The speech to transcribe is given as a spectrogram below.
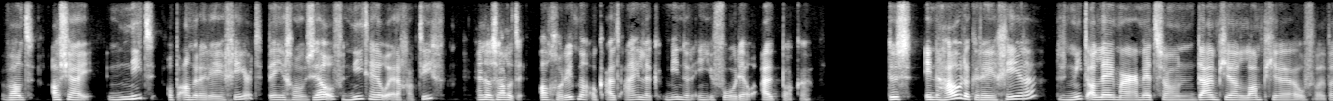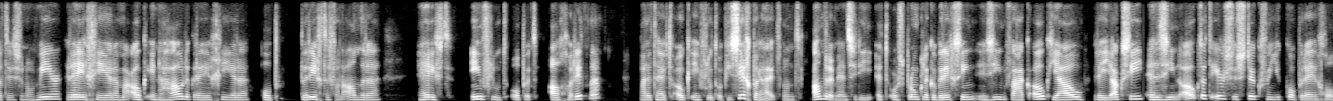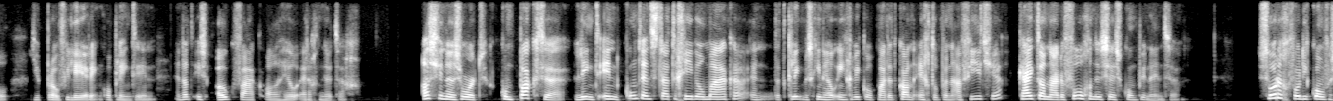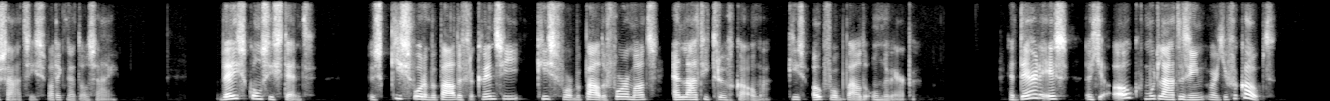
Want als jij niet op anderen reageert, ben je gewoon zelf niet heel erg actief. En dan zal het algoritme ook uiteindelijk minder in je voordeel uitpakken. Dus inhoudelijk reageren, dus niet alleen maar met zo'n duimpje, lampje of wat is er nog meer reageren, maar ook inhoudelijk reageren op berichten van anderen, heeft invloed op het algoritme. Maar het heeft ook invloed op je zichtbaarheid. Want andere mensen die het oorspronkelijke bericht zien, zien vaak ook jouw reactie. En zien ook dat eerste stuk van je kopregel, je profilering op LinkedIn. En dat is ook vaak al heel erg nuttig. Als je een soort compacte LinkedIn contentstrategie wil maken, en dat klinkt misschien heel ingewikkeld, maar dat kan echt op een A4'tje, kijk dan naar de volgende zes componenten. Zorg voor die conversaties, wat ik net al zei. Wees consistent. Dus kies voor een bepaalde frequentie, kies voor bepaalde formats en laat die terugkomen. Kies ook voor bepaalde onderwerpen. Het derde is dat je ook moet laten zien wat je verkoopt.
